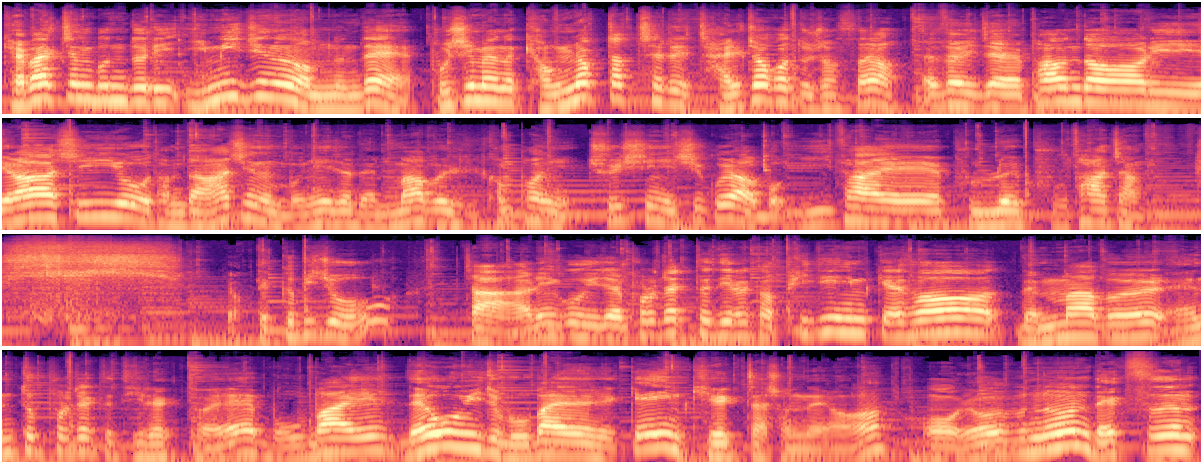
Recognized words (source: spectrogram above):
개발진 분들이 이미지는 없는데 보시면은 경력 자체를 잘 적어 두셨어요. 그래서 이제 파운더리라 CEO 담당하시는 분이 이제 넷마블 컴퍼니 출신이시고요. 뭐 이사의 블루의 부사장 역대급이죠. 자, 그리고 이제 프로젝트 디렉터 PD님께서 넷마블 N2 프로젝트 디렉터의 모바일, 네오위즈 모바일 게임 기획자셨네요. 어, 여러분은 넥슨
